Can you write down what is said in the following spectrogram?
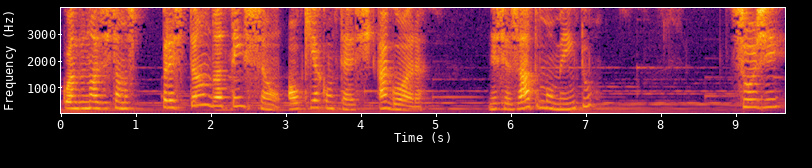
quando nós estamos prestando atenção ao que acontece agora, nesse exato momento, surge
